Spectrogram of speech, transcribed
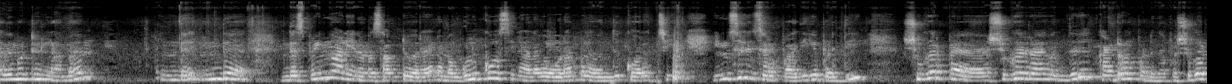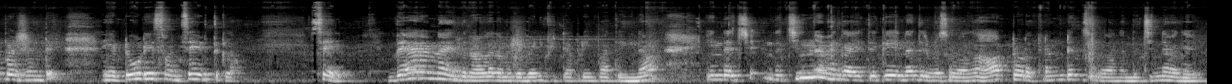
அது மட்டும் இல்லாமல் இந்த இந்த இந்த ஸ்ப்ரிங் ஆனியை நம்ம சாப்பிட்டு வர நம்ம குளுக்கோஸின் அளவை உடம்பில் வந்து குறைச்சி இன்சுலின் சுரப்பை அதிகப்படுத்தி சுகர் ப சுகரை வந்து கண்ட்ரோல் பண்ணுது. அப்போ சுகர் பேஷண்ட்டு நீங்கள் டூ டேஸ் ஒன்ஸே எடுத்துக்கலாம். சரி. வேற என்ன இதனால நமக்கு பெனிஃபிட் அப்படின்னு பார்த்தீங்கன்னா இந்த சி இந்த சின்ன வெங்காயத்துக்கு என்ன திரும்ப சொல்லுவாங்க? ஹார்ட்டோட ஃப்ரெண்டுன்னு சொல்லுவாங்க இந்த சின்ன வெங்காயம்.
